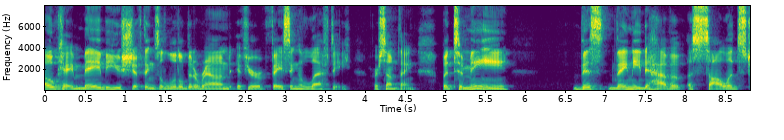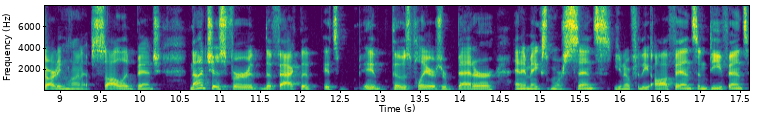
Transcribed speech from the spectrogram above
okay, maybe you shift things a little bit around if you're facing a lefty or something. But to me, this they need to have a, a, solid starting lineup, solid bench, not just for the fact that it's it, those players are better and it makes more sense, you know, for the offense and defense,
